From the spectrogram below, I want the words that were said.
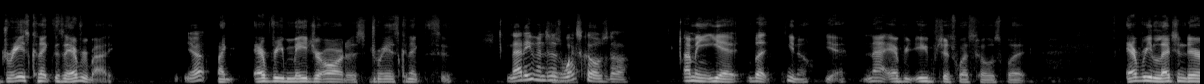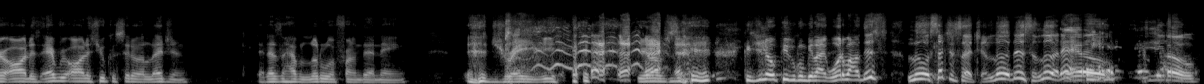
Dre is connected to everybody. Yeah. Like every major artist, Dre is connected to. Not even just West Coast though. I mean, yeah, but you know, yeah, not every even just West Coast, but every legendary artist, every artist you consider a legend that doesn't have a little in front of their name, Dre. you know what I'm saying? Because you know people gonna be like, "What about this little such and such and little this and little that?" Yo, yo,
